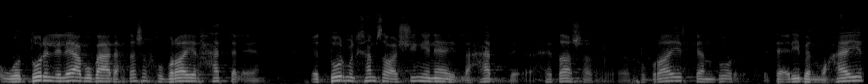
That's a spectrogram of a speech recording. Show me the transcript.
والدور اللي لعبه بعد 11 فبراير حتى الآن. الدور من 25 يناير لحد 11 فبراير كان دور تقريبا محايد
